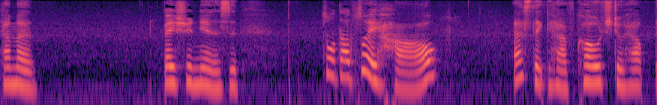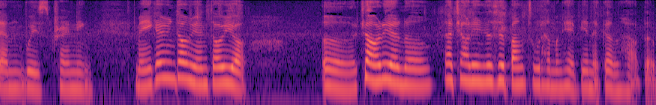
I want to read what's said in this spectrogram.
他们被训练的是做到最好。Athletes have coach to help them with training. 每一个运动员都有 呃教练呢，那教练就是帮助他们可以变得更好的。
